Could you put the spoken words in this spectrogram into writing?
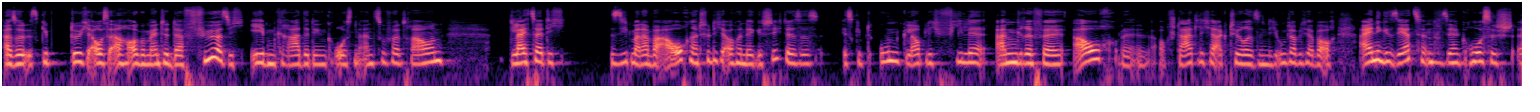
Also es gibt durchaus auch Argumente dafür, sich eben gerade den Großen anzuvertrauen. Gleichzeitig sieht man aber auch, natürlich auch in der Geschichte, dass es, es gibt unglaublich viele Angriffe auch, oder auch staatliche Akteure sind nicht unglaublich, aber auch einige sehr, sehr große äh,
